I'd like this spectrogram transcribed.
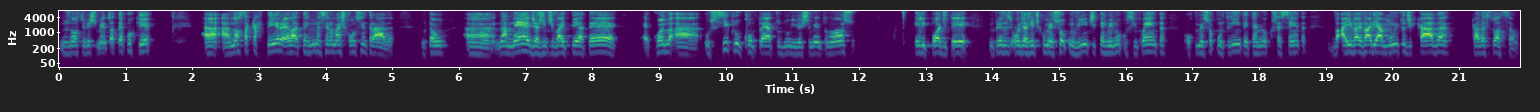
nos nossos investimentos, até porque a, a, nossa carteira ela termina sendo mais concentrada. Então, na média, a gente vai ter até é, quando a, o ciclo completo do investimento nosso, ele pode ter empresas onde a gente começou com 20 e terminou com 50, ou começou com 30 e terminou com 60. Aí vai variar muito de cada, cada situação.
